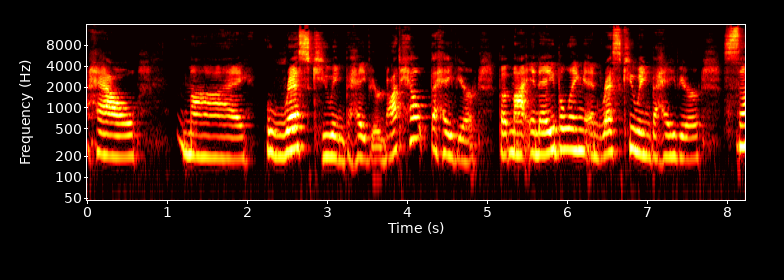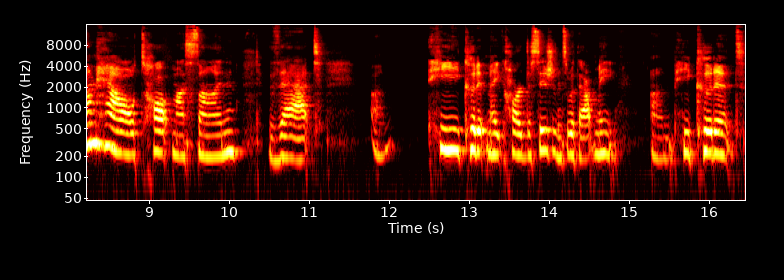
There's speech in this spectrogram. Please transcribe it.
how my rescuing behavior, not help behavior, but my enabling and rescuing behavior somehow taught my son that um, he couldn't make hard decisions without me. Um, he couldn't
